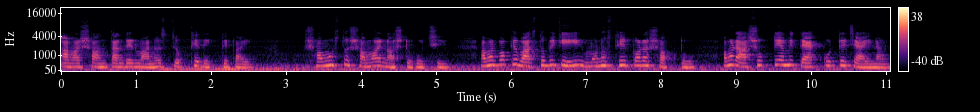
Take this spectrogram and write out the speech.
আমার সন্তানদের মানুষ চক্ষে দেখতে পাই। সমস্ত সময় নষ্ট করছি। আমার পক্ষে বাস্তবিকই মনস্থির করা শক্ত। আমার আসক্তি আমি ত্যাগ করতে চাই না।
